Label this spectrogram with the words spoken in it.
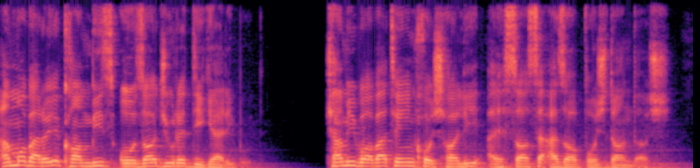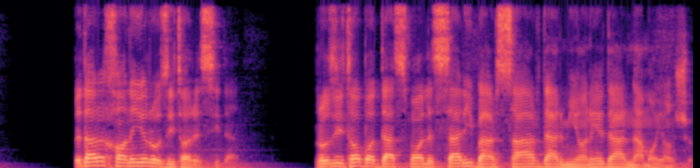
اما برای کامبیز اوضاع جور دیگری بود. کمی بابت این خوشحالی احساس عذاب وجدان داشت. به در خانه روزیتا رسیدن. روزیتا با دستمال سری بر سر در میانه در نمایان شد.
